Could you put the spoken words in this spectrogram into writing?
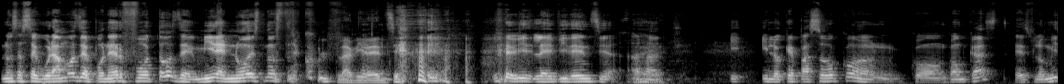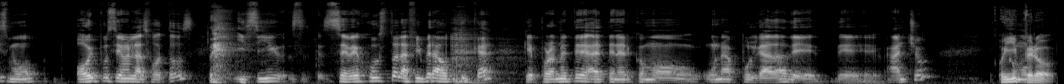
nos aseguramos de poner fotos de, miren, no es nuestra culpa. La evidencia. la, evidencia. Ajá. Y, y, lo que pasó con, con Comcast es lo mismo. Hoy pusieron las fotos y sí se ve justo la fibra óptica que probablemente ha de tener como una pulgada de, de ancho. Oye, pero.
